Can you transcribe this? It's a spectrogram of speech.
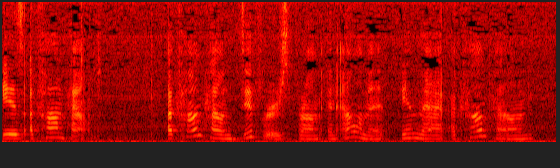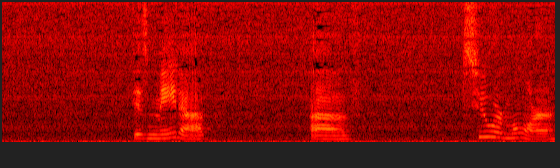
is a compound a compound differs from an element in that a compound is made up of two or more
